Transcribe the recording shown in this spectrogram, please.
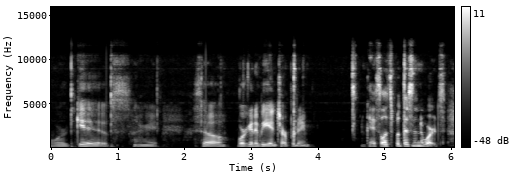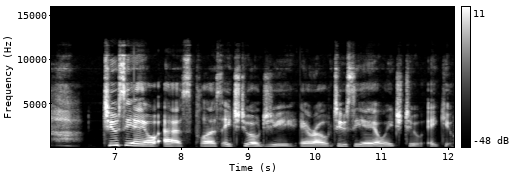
or gives. All right. So we're going to be interpreting. Okay, so let's put this into words. 2CaOS plus H2OG arrow 2CaOH2AQ.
